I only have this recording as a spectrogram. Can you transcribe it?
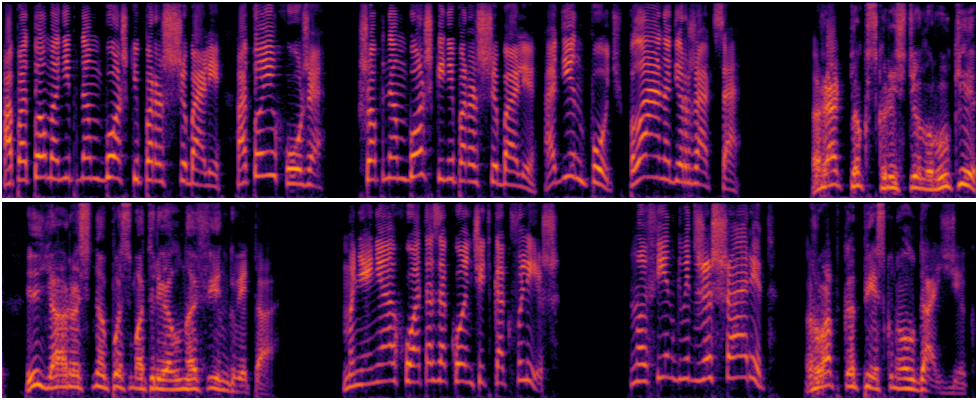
а потом они б нам бошки порасшибали, а то и хуже. Чтоб нам бошки не порасшибали, один путь — плана держаться!» Ратток скрестил руки и яростно посмотрел на Фингвита. «Мне неохота закончить как флиш». «Но Фингвит же шарит!» — робко пискнул Дазик.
